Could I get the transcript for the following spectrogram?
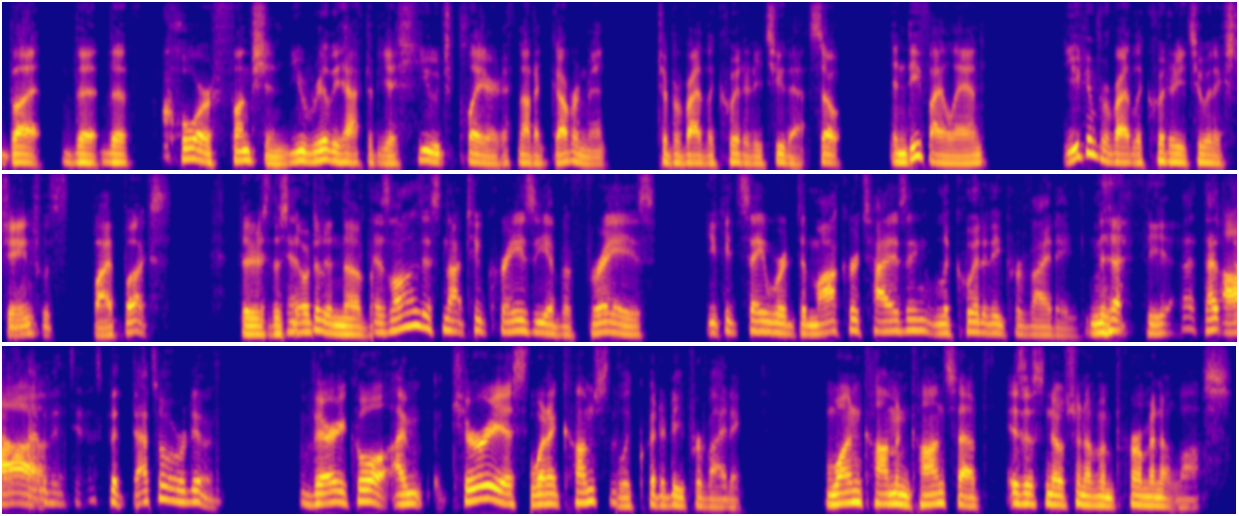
but the the core function, you really have to be a huge player, if not a government, to provide liquidity to that. So in DeFi land, you can provide liquidity to an exchange with five bucks. There's this notion of as long as it's not too crazy of a phrase, you could say we're democratizing liquidity providing. yeah. That, that's ah. kind of intense, but that's what we're doing. Very cool. I'm curious when it comes to liquidity providing. One common concept is this notion of impermanent loss.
